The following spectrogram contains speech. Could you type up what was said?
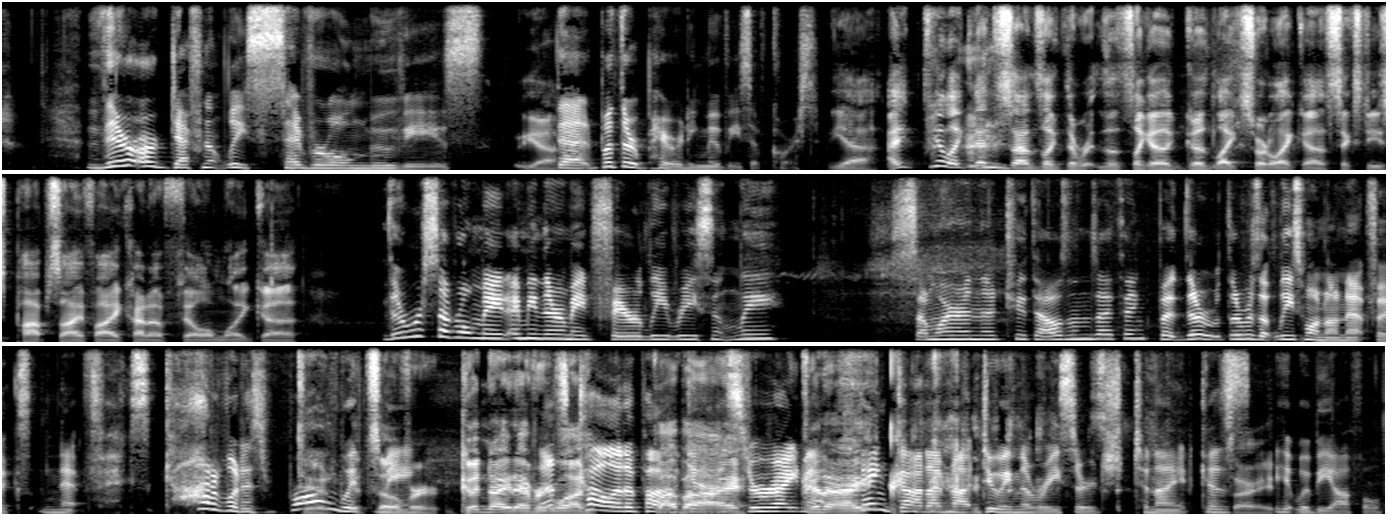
there are definitely several movies Yeah. that, but they're parody movies, of course. yeah. I feel like that sounds like the that's like a good like sort of like a 60s pop sci-fi kind of film like uh There were several made, I mean, they were made fairly recently. Somewhere in the 2000s, I think, but there there was at least one on Netflix. Netflix. God, what is wrong dude, with it's me? over. Good night everyone. Let's call it a podcast Bye-bye. right now. Good night. Thank God I'm not doing the research tonight because right. it would be awful.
